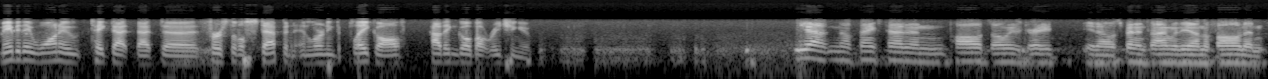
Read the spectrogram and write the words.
maybe they want to take that that uh, first little step in, in learning to play golf, how they can go about reaching you. Yeah, no, thanks, Ted and Paul. It's always great, you know, spending time with you on the phone, and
